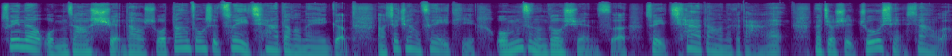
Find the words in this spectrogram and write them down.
所以呢，我们只要选到说当中是最恰当的那一个啊。像就像这一题，我们只能够选择最恰当的那个答案，那就是猪选项了。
